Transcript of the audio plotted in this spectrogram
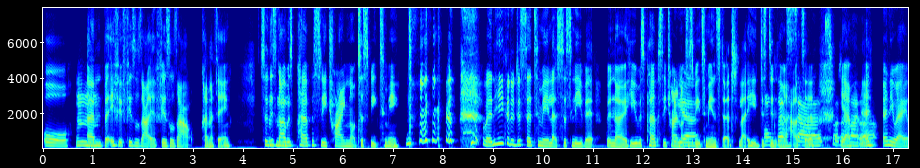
or Mm. um but if it fizzles out it fizzles out kind of thing so this guy Mhm. was purposely trying not to speak to me when he could have just said to me let's just leave it but no he was purposely trying not to speak to me instead like he just Oh, didn't know how to sad. I don't yeah. like and anyway,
